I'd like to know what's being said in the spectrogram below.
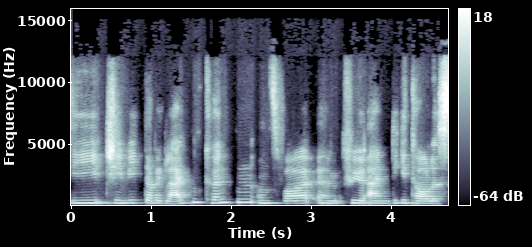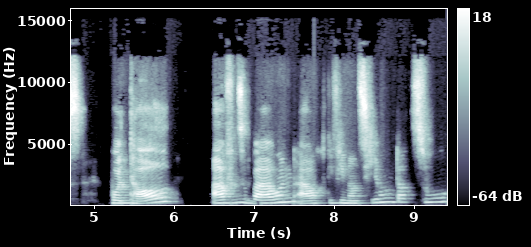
die Gvita begleiten könnten, und zwar ähm, für ein digitales Portal, aufzubauen, auch die Finanzierung dazu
